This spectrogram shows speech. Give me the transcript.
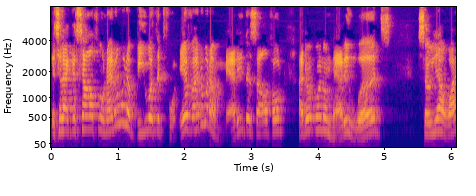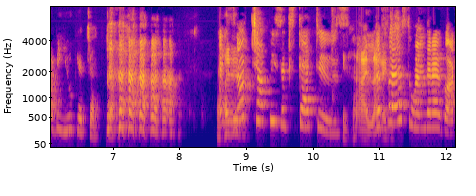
it's like a cell phone. I don't want to be with it forever. I don't want to marry the cell phone. I don't want to marry words. So yeah, why do you get tat- it's not chuppies, it's tattoos. I like. the first one that I got,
